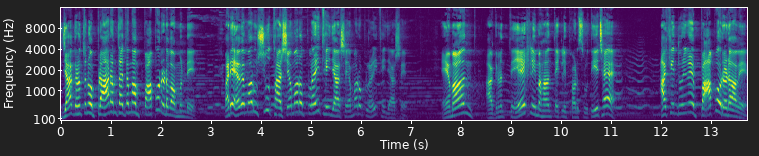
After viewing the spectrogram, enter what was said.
જ્યાં ગ્રંથનો પ્રારંભ થાય, તમામ પાપો રડવા માંડે. અરે, હવે મારું શું થશે? અમારો પ્લય થઈ જશે, અમારો પ્લય થઈ જશે. હેમંત, આ ગ્રંથ એટલી મહાન એટલી ફળશ્રુતિ છે. આખી દુનિયાને પાપો રડાવે.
